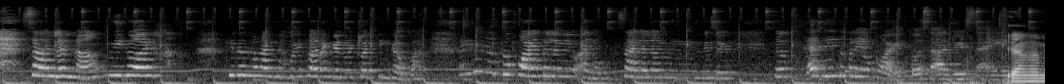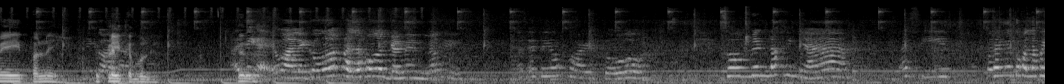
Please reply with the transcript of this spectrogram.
Sala lang. Hindi ko alam. Kinabahan ako. Yung parang ganun konting ka ba? Ay, ano to? Kwarto lang yung ano. Sala lang dessert. So, at dito pala yung kwarto sa other side. Kaya nga may ano eh. Inflatable eh. Hindi nga, malay ko nga, kala ko nga ganun lang eh. At ito yung kwarto. Sobrang laki niya. As in, parang ito kalaki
